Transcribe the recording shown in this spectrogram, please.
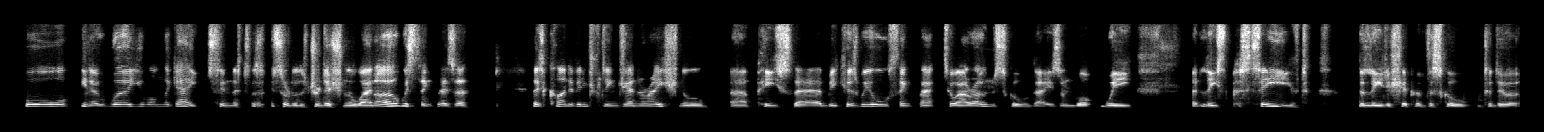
or you know were you on the gates in the sort of the traditional way? And i always think there's a there's kind of interesting generational uh, piece there because we all think back to our own school days and what we at least perceived the leadership of the school to do at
